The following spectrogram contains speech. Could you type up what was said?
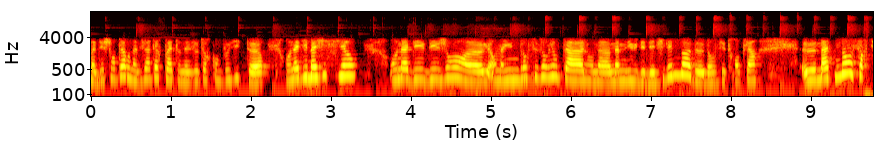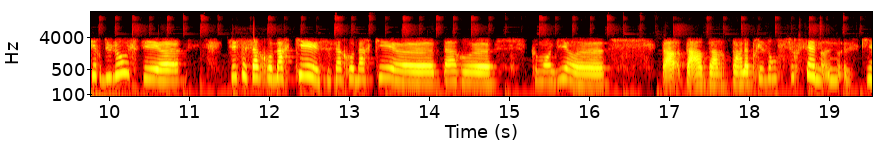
a, des chanteurs, on a des interprètes, on a des auteurs-compositeurs, on a des magiciens, on a des, gens, euh, on a une danseuse orientale, on a même eu des défilés de mode dans ces tremplins. Maintenant, sortir du lot, c'est se faire remarquer, se faire remarquer par, comment dire, par, par, par, par la présence sur scène. Ce qui,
